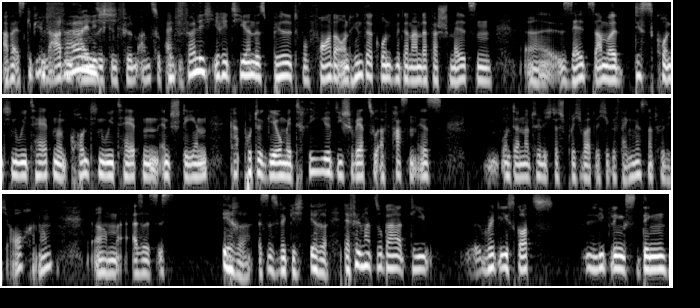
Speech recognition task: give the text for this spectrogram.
Aber es gibt Wir laden völlig, ein, sich den Film anzugucken. Ein völlig irritierendes Bild, wo Vorder- und Hintergrund miteinander verschmelzen, äh, seltsame Diskontinuitäten und Kontinuitäten entstehen, kaputte Geometrie, die schwer zu erfassen ist. Und dann natürlich das sprichwörtliche Gefängnis natürlich auch. Ne? Ähm, also es ist irre. Es ist wirklich irre. Der Film hat sogar die Ridley Scotts Lieblingsding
